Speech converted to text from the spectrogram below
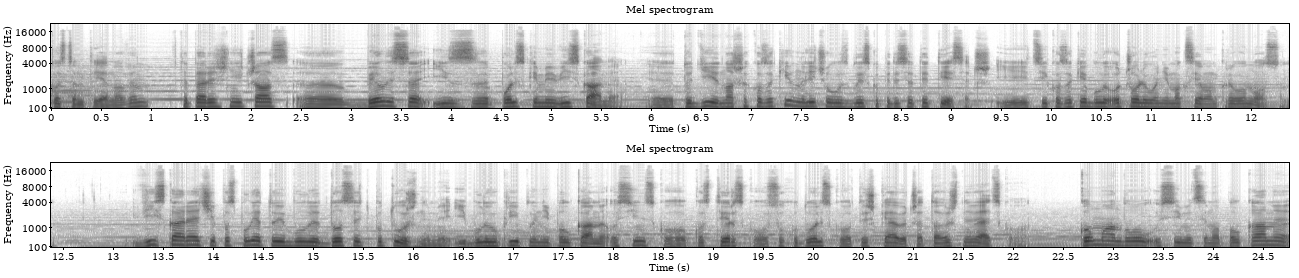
Костянтиновим теперішній час е, билися із польськими військами. Е, Тоді наших козаків налічувалось близько 50 тисяч, і ці козаки були очолювані Максимом Кривоносом. Війська Речі Посполитої були досить потужними і були укріплені полками Осінського, Костирського, Суходольського, Тишкевича та Вишневецького. Командував усіми цими полками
